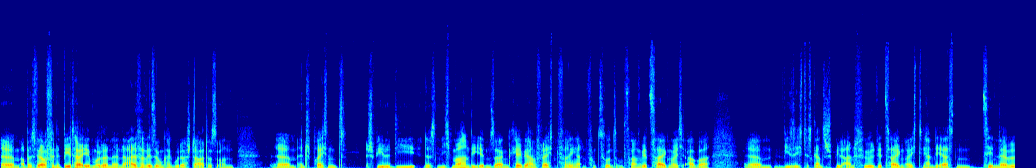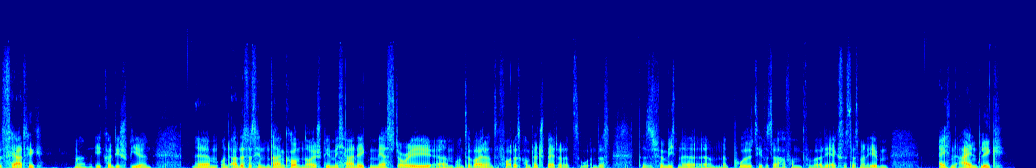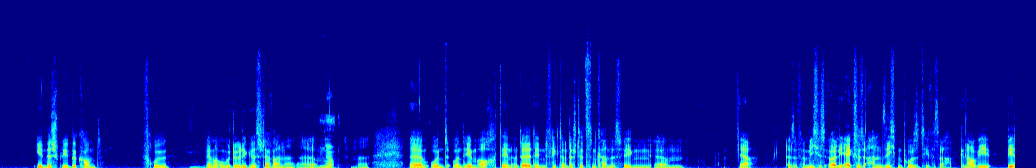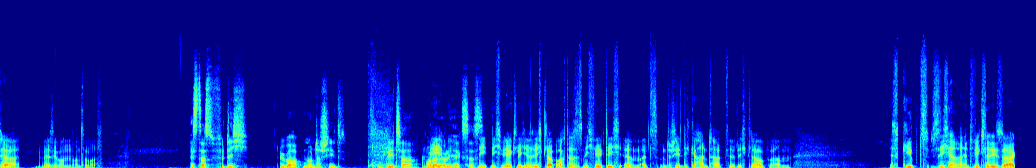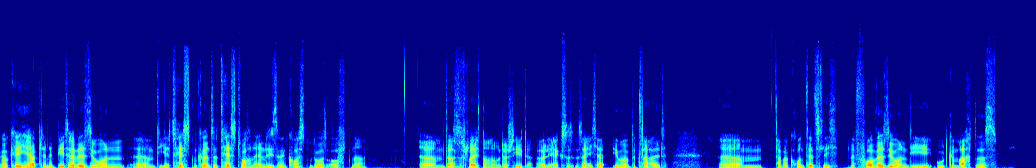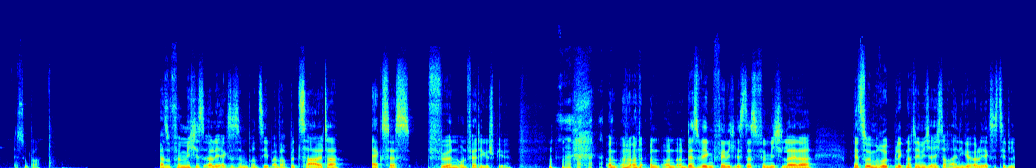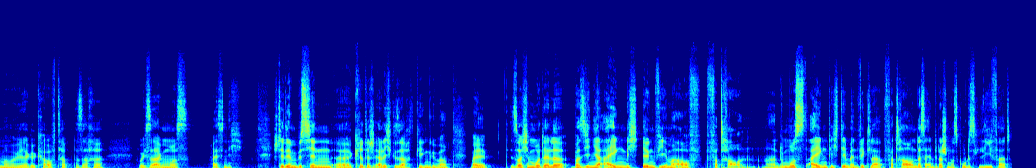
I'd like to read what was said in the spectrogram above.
Ähm, aber es wäre auch für eine Beta eben oder eine, eine Alpha-Version kein guter Status. Und ähm, entsprechend Spiele, die das nicht machen, die eben sagen, okay, wir haben vielleicht einen verringerten Funktionsumfang, wir zeigen euch aber, ähm, wie sich das ganze Spiel anfühlt. Wir zeigen euch, wir haben die ersten zehn Level fertig. Ne? Ihr könnt die spielen. Ähm, und alles, was hinten dran kommt, neue Spielmechaniken, mehr Story ähm, und so weiter und so fort, das kommt halt später dazu. Und das, das ist für mich eine, ähm, eine positive Sache vom, vom Early Access, dass man eben eigentlich einen Einblick in das Spiel bekommt, früh, wenn man ungeduldig ist, Stefan, ne? Ähm, ja. Ne? Ähm, und, und eben auch den, unter, den Entwickler unterstützen kann. Deswegen, ähm, ja, also für mich ist Early Access an sich eine positive Sache, genau wie Beta-Versionen und sowas. Ist das für dich überhaupt ein Unterschied? Beta oder nee, Early Access? Nicht, nicht wirklich. Also ich glaube auch, dass es nicht wirklich ähm, als unterschiedlich gehandhabt wird. Ich glaube, ähm, es gibt sicher Entwickler, die sagen, okay, hier habt ihr eine Beta-Version, ähm, die ihr testen könnt, so Testwochenende, die sind kostenlos oft, ne? Ähm, das ist vielleicht noch ein Unterschied. Early Access ist eigentlich ja immer bezahlt. Ähm, aber grundsätzlich eine Vorversion, die gut gemacht ist, ist super. Also für mich ist Early Access im Prinzip einfach bezahlter Access für ein unfertiges Spiel. und, und, und, und, und deswegen finde ich, ist das für mich leider jetzt so im Rückblick, nachdem ich echt auch einige Early Access-Titel immer mal wieder gekauft habe, eine Sache, wo ich sagen muss, weiß ich nicht, steht dem ein bisschen äh, kritisch, ehrlich gesagt, gegenüber. Weil solche Modelle basieren ja eigentlich irgendwie immer auf Vertrauen. Du musst eigentlich dem Entwickler vertrauen, dass er entweder schon was Gutes liefert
